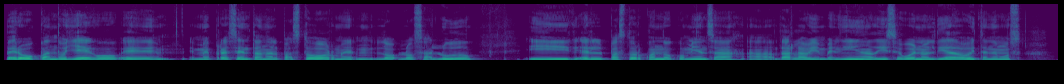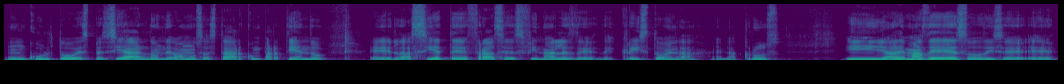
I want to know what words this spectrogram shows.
Pero cuando llego, eh, me presentan al pastor, me, lo saludo y el pastor cuando comienza a dar la bienvenida dice, bueno, el día de hoy tenemos un culto especial donde vamos a estar compartiendo eh, las siete frases finales de, Cristo en la, en la, cruz. Y además de eso, dice, eh,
